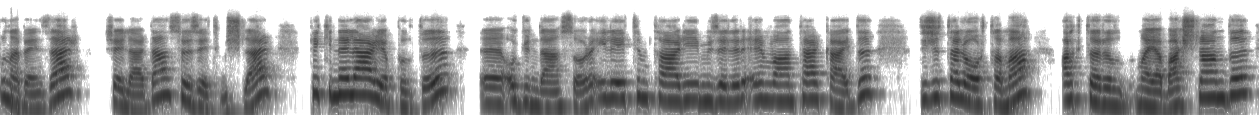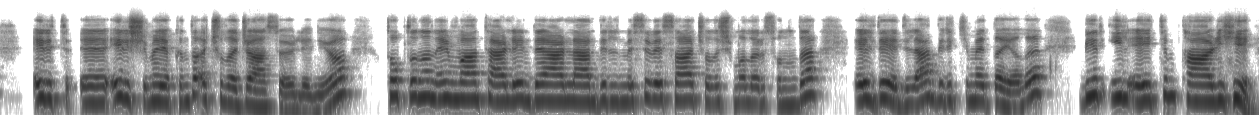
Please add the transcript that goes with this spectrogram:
buna benzer şeylerden söz etmişler. Peki neler yapıldı e, o günden sonra? İl Eğitim Tarihi Müzeleri envanter kaydı dijital ortama aktarılmaya başlandı. Erit, e, erişime yakında açılacağı söyleniyor. Toplanan envanterlerin değerlendirilmesi ve saha çalışmaları sonunda elde edilen birikime dayalı bir il eğitim tarihi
